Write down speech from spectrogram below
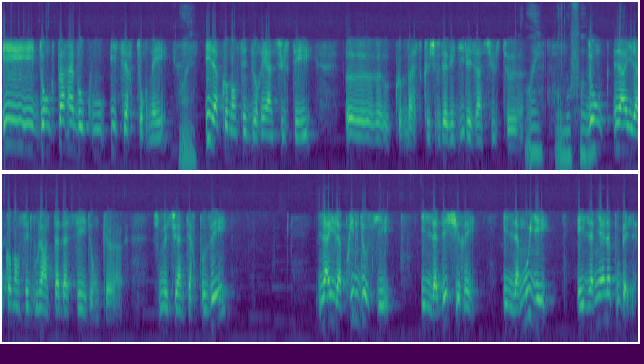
Et donc, par un beau coup, il s'est retourné. Ouais. Il a commencé de le réinsulter. Euh, comme bah, ce que je vous avais dit, les insultes. euh. Oui, homophobe. Donc là, il a commencé de vouloir le tabasser. Donc, euh, je me suis interposée. Là, il a pris le dossier, il l'a déchiré, il l'a mouillé et il l'a mis à la poubelle.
